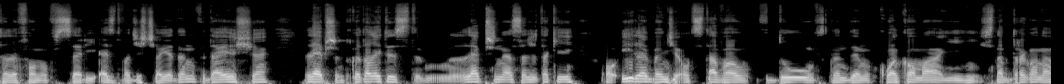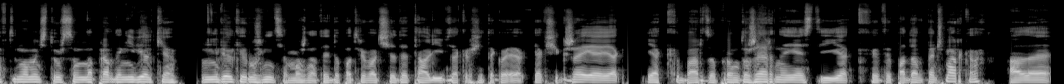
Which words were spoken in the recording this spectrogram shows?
telefonów z serii S21 wydaje się lepszym, tylko dalej to jest mm, lepszy na zasadzie takiej, o ile będzie odstawał w dół względem Qualcomma i Snapdragona, w tym momencie to już są naprawdę niewielkie, niewielkie różnice, można tutaj dopatrywać się detali w zakresie tego, jak, jak się grzeje, jak, jak bardzo prądożerny jest i jak wypada w benchmarkach, ale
